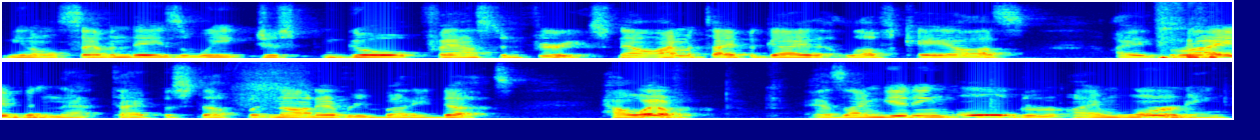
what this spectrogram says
You know, seven days a week, just go fast and furious. Now I'm a type of guy that loves chaos. I thrive in that type of stuff, but not everybody does. However, as I'm getting older, I'm learning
